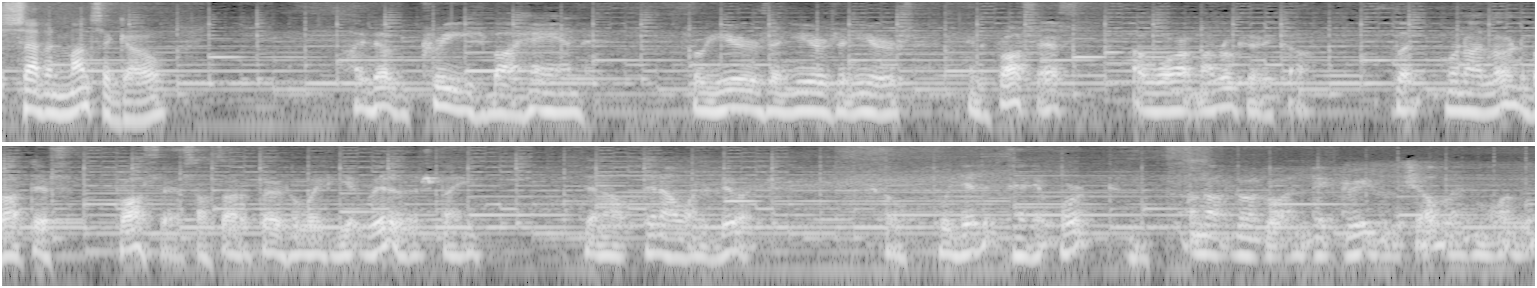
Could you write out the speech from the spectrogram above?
seven months ago. I dug trees by hand for years and years and years. In the process, I wore out my rotator cuff. But when I learned about this process, I thought if there's a way to get rid of this pain, then I, then I want to do it. So we did it and it worked. I'm not going to go out and take trees with a shovel anymore, but,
